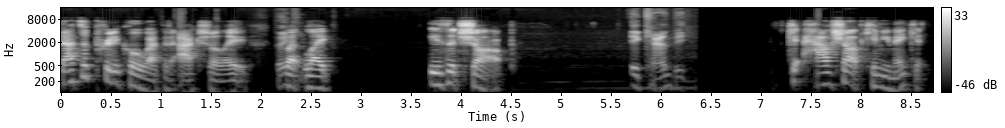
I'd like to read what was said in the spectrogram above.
That's a pretty cool weapon, actually. Thank but, you. like, is it sharp? It can be. How sharp can you make it?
